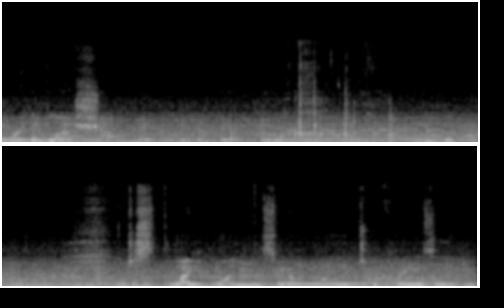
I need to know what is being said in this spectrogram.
For the blush. Just light ones, we don't need to be crazy.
